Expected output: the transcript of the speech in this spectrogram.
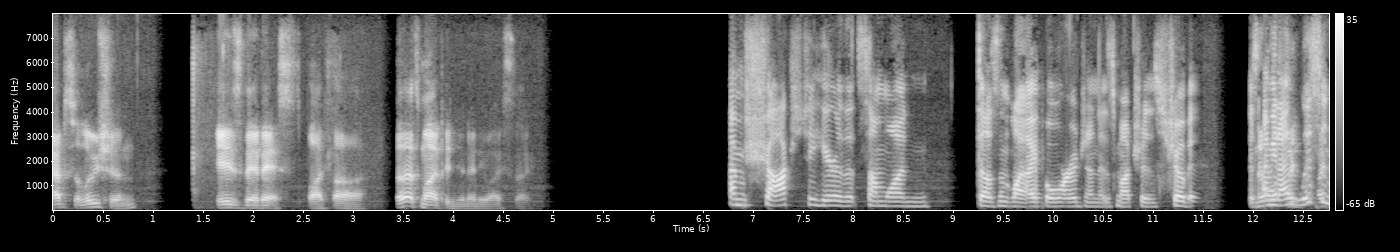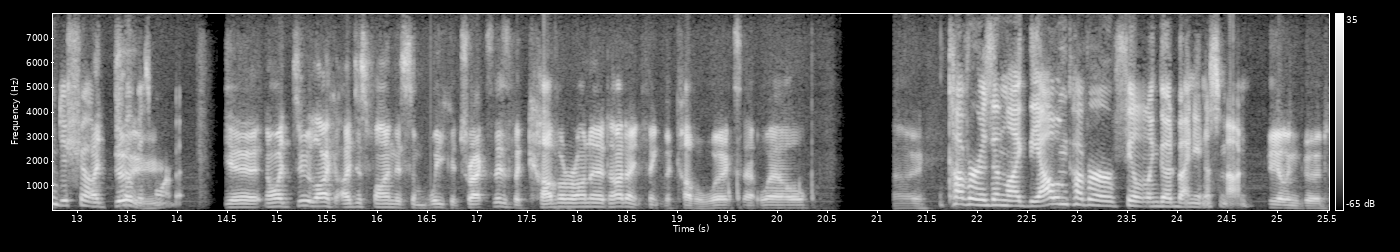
Absolution is their best by far. So that's my opinion anyway. So I'm shocked to hear that someone doesn't like Origin as much as Showbiz. No, I mean, I, I- listened to show, I do. Showbiz more, but yeah, no, I do like it. I just find there's some weaker tracks. There's the cover on it. I don't think the cover works that well. No, cover is in like the album cover or Feeling Good by Nina Simone. feeling good.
